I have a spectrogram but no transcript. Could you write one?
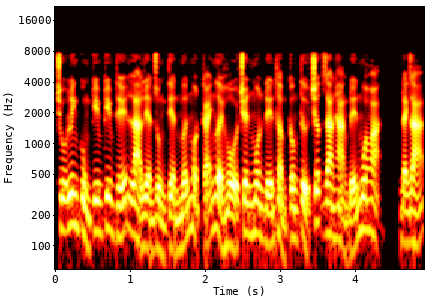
trụ linh cùng kim kim thế là liền dùng tiền mướn một cái người hồ chuyên môn đến thẩm công tử trước gian hàng đến mua họa, đánh giá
